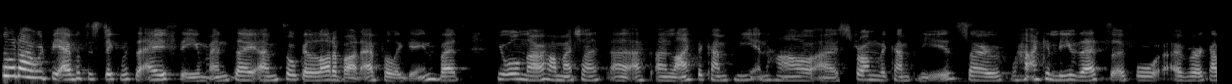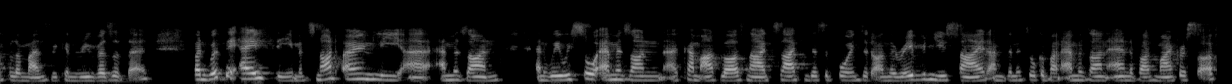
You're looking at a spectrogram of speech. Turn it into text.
Thought I would be able to stick with the A theme and say um, talk a lot about Apple again, but you all know how much I, uh, I, I, like the company and how uh, strong the company is. So I can leave that uh, for over a couple of months. We can revisit that. But with the A theme, it's not only uh, Amazon and where we saw Amazon uh, come out last night, slightly disappointed on the revenue side. I'm going to talk about Amazon and about Microsoft.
